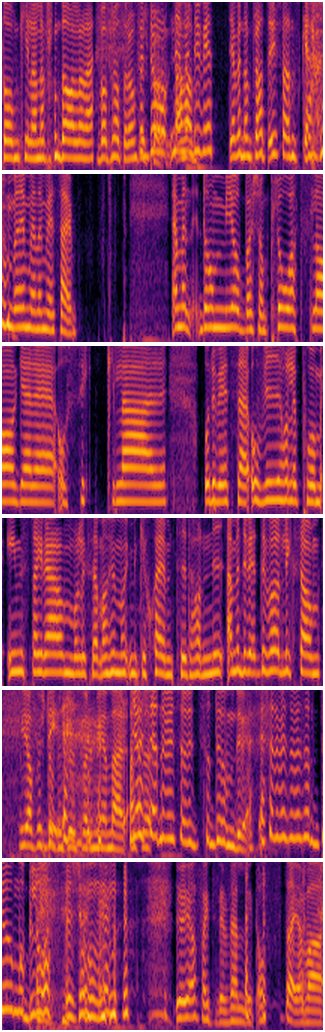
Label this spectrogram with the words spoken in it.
de killarna från Dalarna. Vad pratar de för För de, språk? nej Aha, men du vet, jag vet de pratar ju svenska men jag menar mer så här. Ja, men de jobbar som plåtslagare och cyklar och du vet så här, och vi håller på med Instagram och liksom och hur mycket skärmtid har ni? Ja men du vet det var liksom Jag förstår det- precis vad du menar. jag Alltså, kände mig så, så dum du vet. Jag kände mig som en så dum och blåst person. jag gör faktiskt det väldigt ofta. Jag bara,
